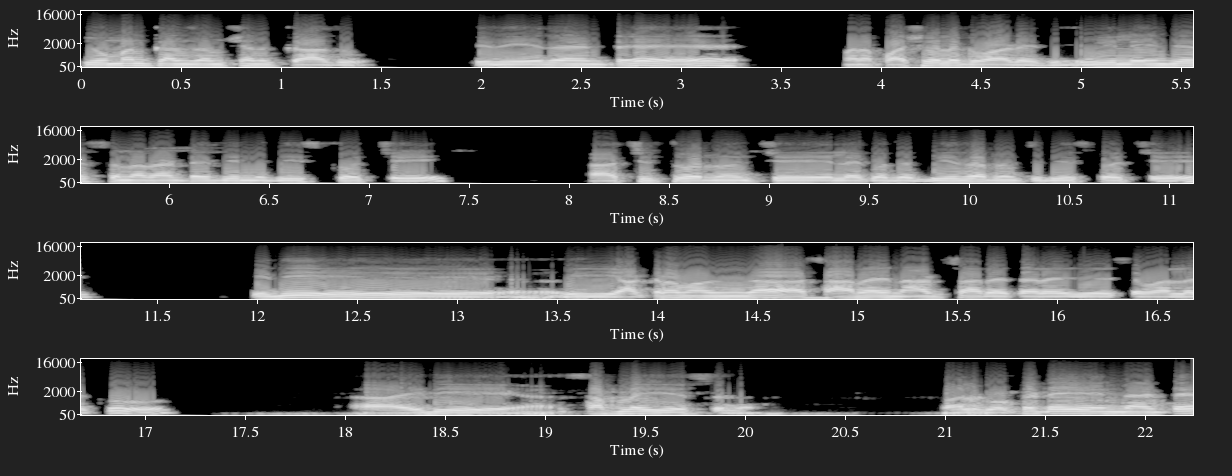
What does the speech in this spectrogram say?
హ్యూమన్ కన్సంప్షన్ కాదు. ఇది ఏదంటే మన పశువులకు వాడేది. వీళ్ళు ఏం చేస్తున్నారంటే దీన్ని తీసుకొచ్చి ఆ చిత్తూరు నుంచి లేకపోతే బీదర్ నుంచి తీసుకొచ్చి ఇది ఈ అక్రమంగా సారాయి నాటు సారాయి తయారు చేసే వాళ్ళకు ఇది సప్లై చేస్తున్నారు. వాళ్ళకి ఒకటే ఏంటంటే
